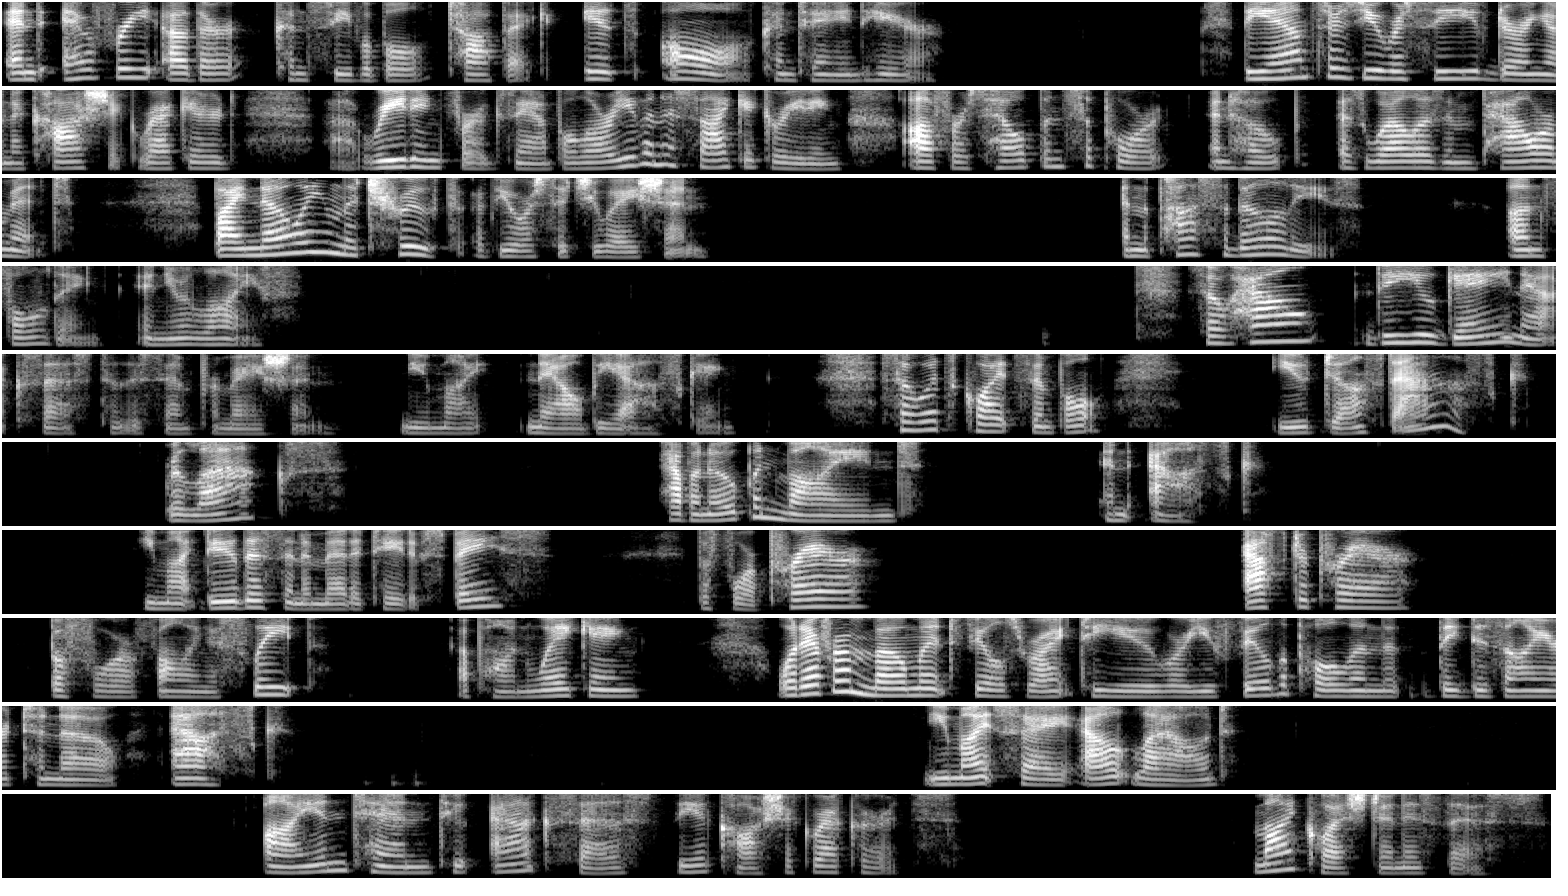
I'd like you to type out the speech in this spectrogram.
and every other conceivable topic. It's all contained here. The answers you receive during an Akashic record uh, reading, for example, or even a psychic reading, offers help and support and hope, as well as empowerment by knowing the truth of your situation and the possibilities unfolding in your life. So, how do you gain access to this information? You might now be asking. So, it's quite simple. You just ask relax, have an open mind, and ask. You might do this in a meditative space, before prayer, after prayer, before falling asleep, upon waking, whatever moment feels right to you or you feel the pull and the, the desire to know, ask. You might say out loud, I intend to access the Akashic Records. My question is this.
